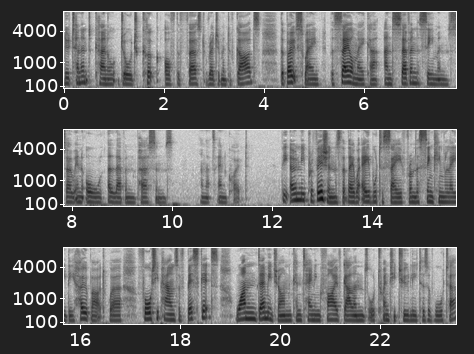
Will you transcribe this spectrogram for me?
Lieutenant Colonel George Cooke of the 1st Regiment of Guards, the boatswain, the sailmaker, and seven seamen, so in all 11 persons. And that's end quote. The only provisions that they were able to save from the sinking Lady Hobart were forty pounds of biscuits, one demijohn containing five gallons or twenty two litres of water,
